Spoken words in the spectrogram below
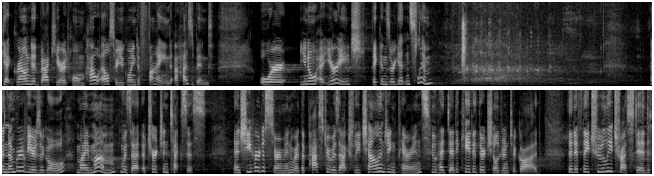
get grounded back here at home, how else are you going to find a husband? Or, you know, at your age, pickings are getting slim. a number of years ago, my mom was at a church in Texas, and she heard a sermon where the pastor was actually challenging parents who had dedicated their children to God that if they truly trusted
